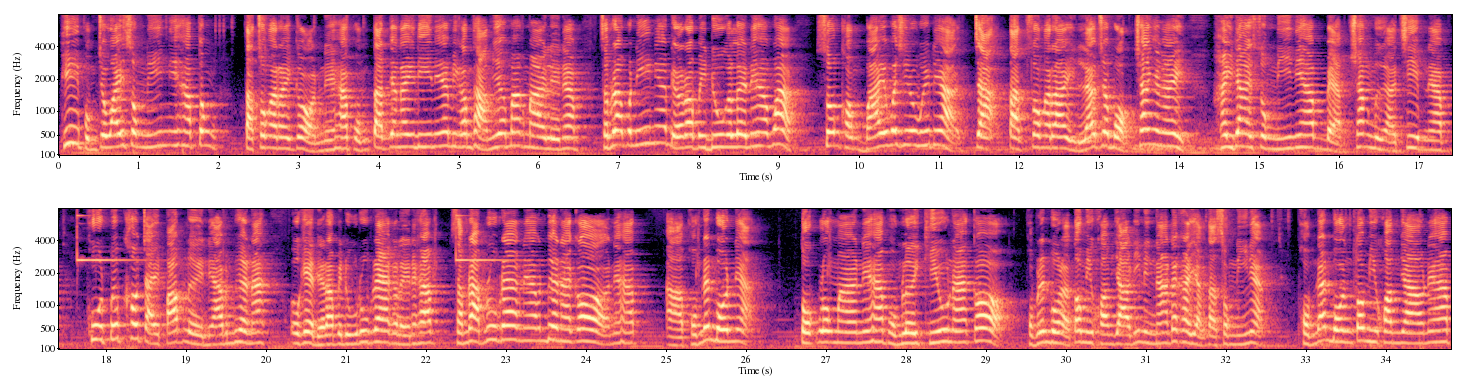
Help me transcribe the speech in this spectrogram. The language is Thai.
พี่ผมจะไว้ทรงนี้นี่ครับต้องตัดทรงอะไรก่อนนะครับผมตัดยังไงดีเนี่ยมีคำถามเยอะมากมายเลยนะครับสำหรับวันนี้เนี่ยเดี๋ยวเราไปดูกันเลยนะครับว่าทรงของไบร์ทวชิรวิทย์เนี่ยจะตัดทรงอะไรแล้วจะบอกช่างยังไง ให้ได้ทรงนี้เนี่ยครับแบบช่างมืออาชีพนะครับ พูดปุ๊บเข้าใจปั๊บเลยเนี่ยเพื่อนๆนะโอเค เดี๋ยวเราไปดูรูปแรกกันเลยนะครับสำหรับรูปแรกเนะครับเพื่อนๆนะก็เนะครับผมด้านบนเนี่ยตกลงมาเนี่ยฮะผมเลยคิ้วนะ ก็ผมด้านบนอะต้องมีความยาวนิดนึงนะ ถ้าใครอยากตัดทรงนี้เนี่ยผมด้านบนต้องมีความยาวนะครับ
